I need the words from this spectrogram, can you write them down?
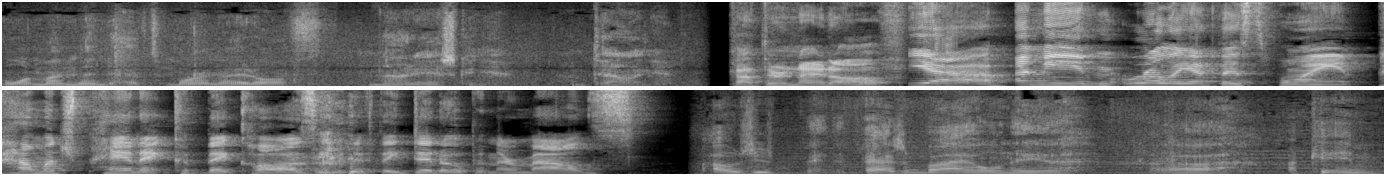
I want my men to have tomorrow night off. I'm not asking you. I'm telling you. Got their night off. Yeah, I mean, really at this point, how much panic could they cause even if they did open their mouths? I was just passing by on there. Uh, I came.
